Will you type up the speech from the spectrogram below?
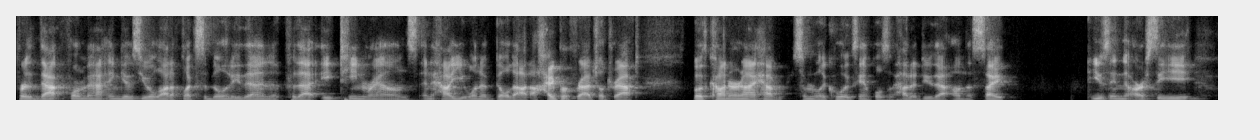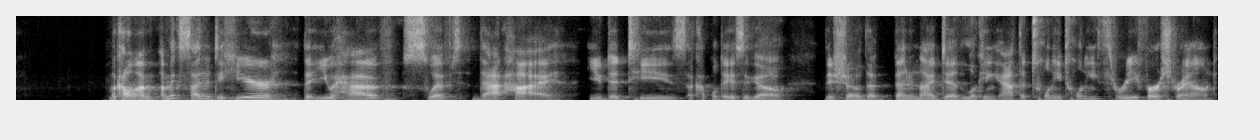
for that format and gives you a lot of flexibility then for that 18 rounds and how you want to build out a hyper fragile draft. Both Connor and I have some really cool examples of how to do that on the site using the RCE. McCollum, I'm, I'm excited to hear that you have Swift that high. You did tease a couple days ago the show that Ben and I did looking at the 2023 first round.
